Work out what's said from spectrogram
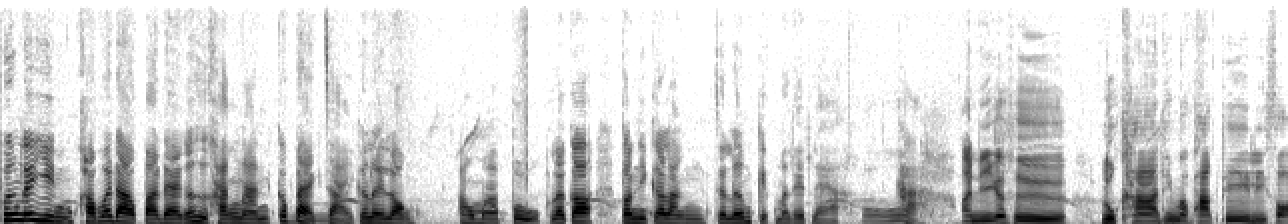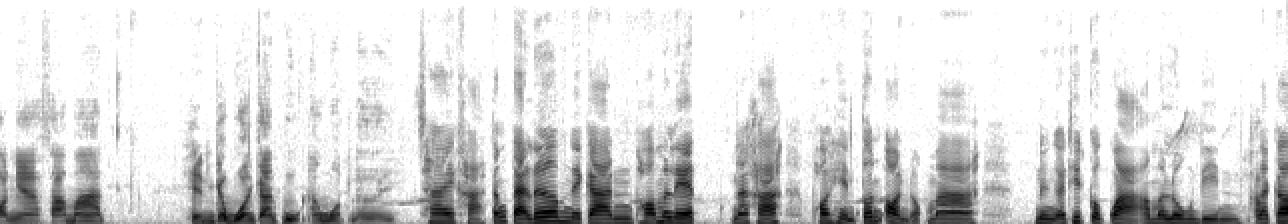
เพิ่งได้ยินคำว่าดาวปลาแดงก็คือครั้งนั้น ก็แปลกใจก็เลยลอง เอามาปลูก แล้วก็ตอนนี้กำลังจะเริ่มเก็บเมล็ดแล้วอ๋อค่ะ อันนี้ก็คือลูกค้าที่มาพักที่รีสอร์ทเนี่ยสามารถเห็นกระบวนการปลูกทั้งหมดเลย ใช่ค่ะ ตั้งแต่เริ่มในการเพาะเมล็ดนะคะ พอเห็นต้นอ่อนออกมาหนึ่งอาทิตย์กว่าๆเอามาลงดิน ครับแล้วก็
